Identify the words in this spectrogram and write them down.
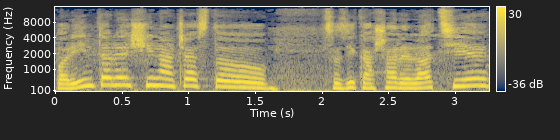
părintele și în această, să zic așa, relație,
